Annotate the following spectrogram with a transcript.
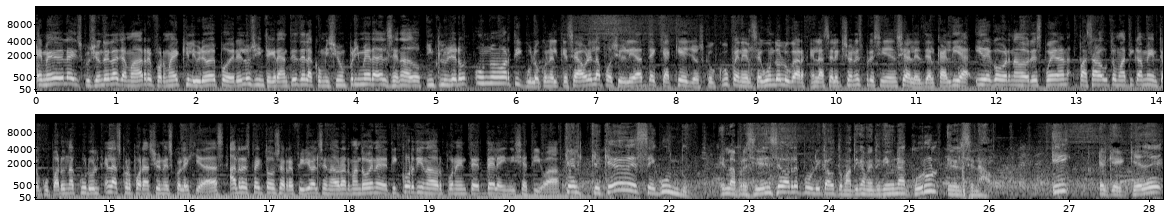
En medio de la discusión de la llamada reforma de equilibrio de poderes, los integrantes de la Comisión Primera del Senado incluyeron un nuevo artículo con el que se abre la posibilidad de que aquellos que ocupen el segundo lugar en las elecciones presidenciales de alcaldía y de gobernadores puedan pasar automáticamente a ocupar una curul en las corporaciones colegiadas. Al respecto se refirió el senador Armando Benedetti, coordinador ponente de la iniciativa. Que el que quede de segundo en la presidencia de la República automáticamente tiene una curul en el Senado. Y el que quede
